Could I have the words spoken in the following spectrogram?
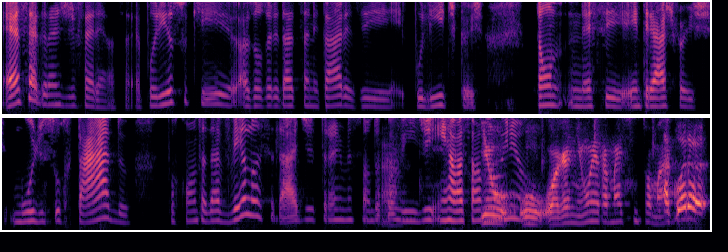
Essa é a grande diferença. É por isso que as autoridades sanitárias e políticas estão nesse esse, entre aspas, mude surtado por conta da velocidade de transmissão do ah. Covid em relação ao H1N1. O, o, H1N1 era mais sintomático. Agora...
